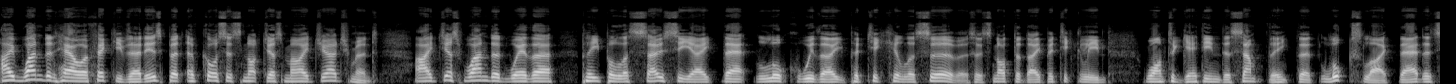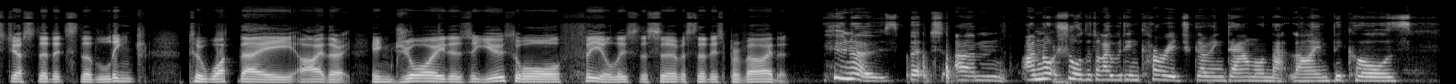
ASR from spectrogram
I wondered how effective that is, but of course it's not just my judgment. I just wondered whether people associate that look with a particular service. It's not that they particularly want to get into something that looks like that, it's just that it's the link to what they either enjoyed as a youth or feel is the service that is provided. Who knows? But um, I'm not sure that I would encourage going down on that line because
